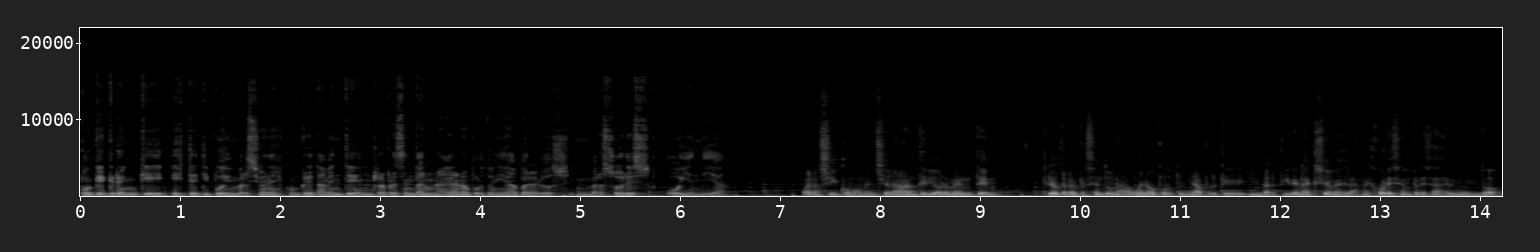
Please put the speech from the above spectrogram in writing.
por qué creen que este tipo de inversiones concretamente representan una gran oportunidad para los inversores hoy en día? Bueno, sí, como mencionaba anteriormente, creo que representa una buena oportunidad porque invertir en acciones de las mejores empresas del mundo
